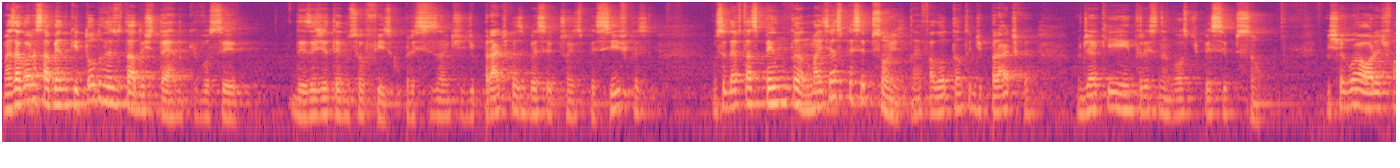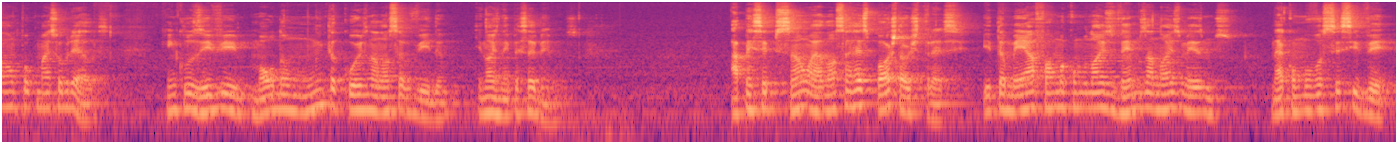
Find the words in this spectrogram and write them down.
Mas agora sabendo que todo resultado externo que você deseja ter no seu físico precisa de práticas e percepções específicas, você deve estar se perguntando, mas e as percepções? Né? Falou tanto de prática, Onde é que entra esse negócio de percepção? E chegou a hora de falar um pouco mais sobre elas, que inclusive moldam muita coisa na nossa vida e nós nem percebemos. A percepção é a nossa resposta ao estresse e também é a forma como nós vemos a nós mesmos, né? Como você se vê,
